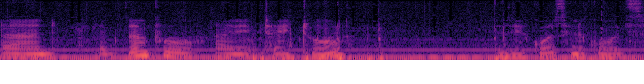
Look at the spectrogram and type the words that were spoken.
add for example I title is equals in quotes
